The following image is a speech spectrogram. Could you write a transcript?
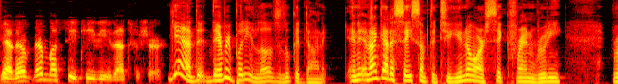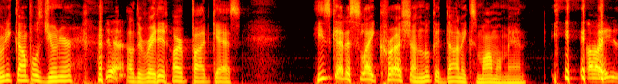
Yeah, they're they're must see TV. That's for sure. Yeah, th- th- everybody loves Luka Doncic, and and I got to say something too. You know, our sick friend Rudy, Rudy Campos Jr. Yeah. of the Rated R podcast. He's got a slight crush on Luka Doncic's mama, man. Oh, he's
